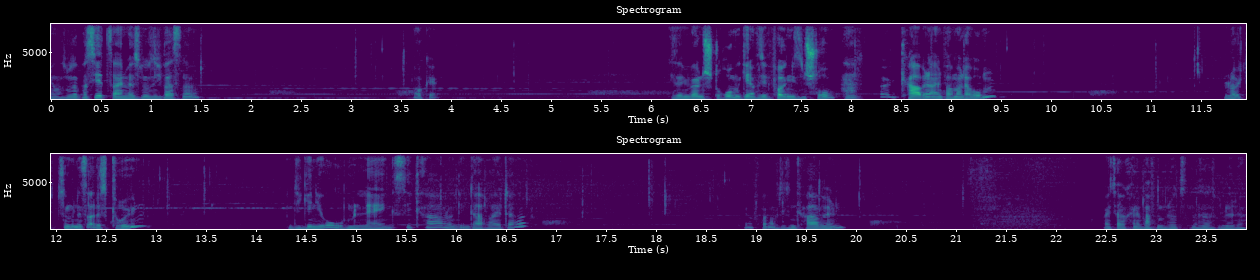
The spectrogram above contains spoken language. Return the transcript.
Irgendwas muss da passiert sein, weiß bloß nicht was, ne? Okay. Hier sehen wir einen Strom. Wir gehen auf die folgen diesen Stromkabel einfach mal da oben. Leuchtet zumindest alles grün. Und die gehen hier oben längs, die Kabel, und gehen da weiter. Wir folgen auf diesen Kabeln. Ich darf keine Waffen benutzen, das ist das Blöde.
